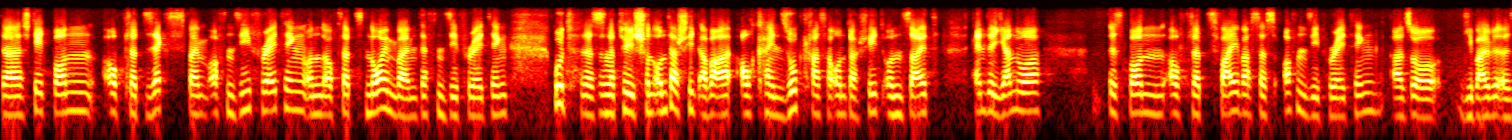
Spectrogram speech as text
da steht Bonn auf Platz 6 beim Offensivrating und auf Platz 9 beim Defensivrating. Gut, das ist natürlich schon ein Unterschied, aber auch kein so krasser Unterschied. Und seit Ende Januar ist Bonn auf Platz 2, was das Offensivrating, also die Ball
